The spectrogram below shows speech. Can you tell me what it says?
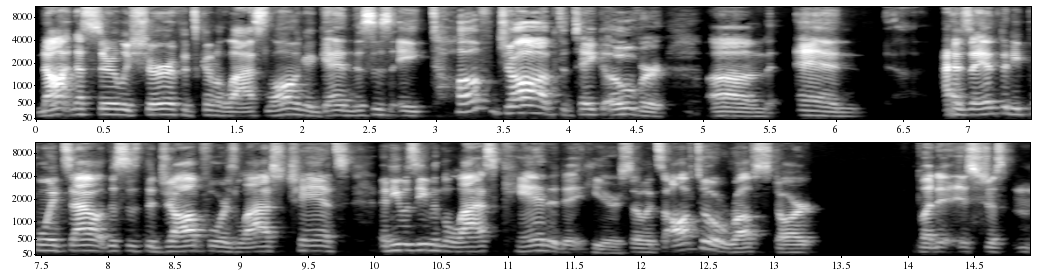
Not necessarily sure if it's going to last long. Again, this is a tough job to take over. Um, and as Anthony points out, this is the job for his last chance. And he was even the last candidate here. So it's off to a rough start, but it's just. Mm,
